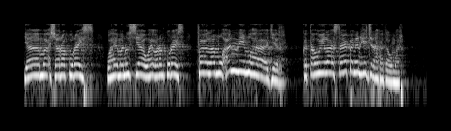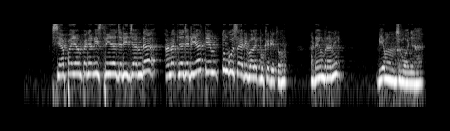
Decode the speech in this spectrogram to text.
ya ma'syara Quraisy, Wahai manusia, wahai orang Quraisy, fa'lamu anni muhajir. Ketahuilah saya pengen hijrah kata Umar. Siapa yang pengen istrinya jadi janda, anaknya jadi yatim, tunggu saya di balik bukit itu. Ada yang berani? Diam semuanya.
